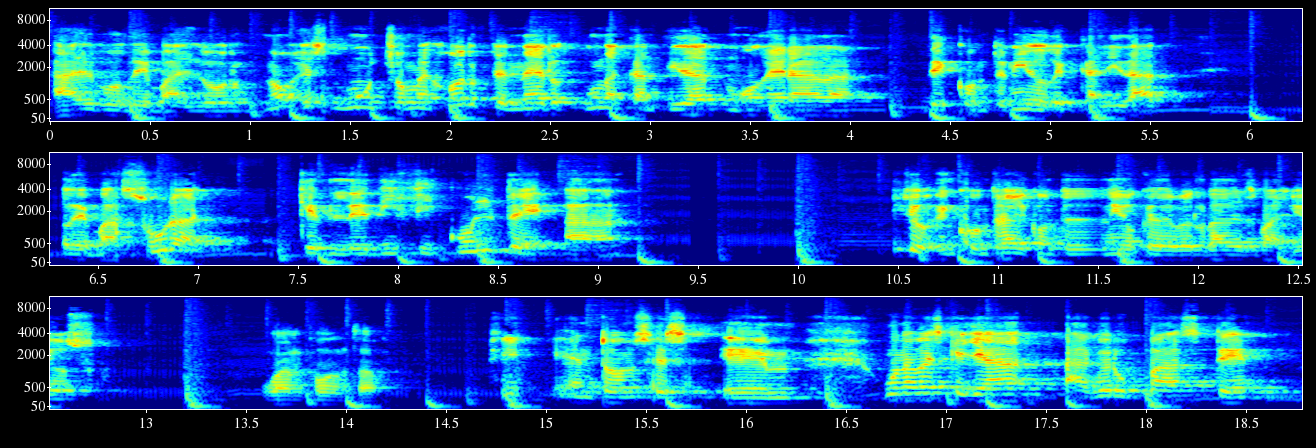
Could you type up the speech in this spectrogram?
algo de valor, ¿no? Es mucho mejor tener una cantidad moderada de contenido de calidad o de basura que le dificulte a encontrar el contenido que de verdad es valioso. Buen punto. Sí, entonces, em, una vez que ya agrupaste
